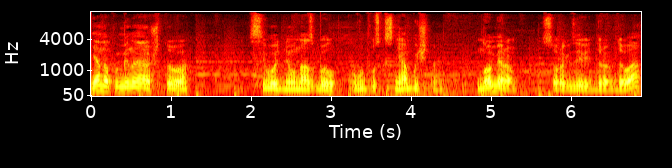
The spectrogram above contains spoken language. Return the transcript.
я напоминаю, что сегодня у нас был выпуск с необычным номером 49 дробь 2.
